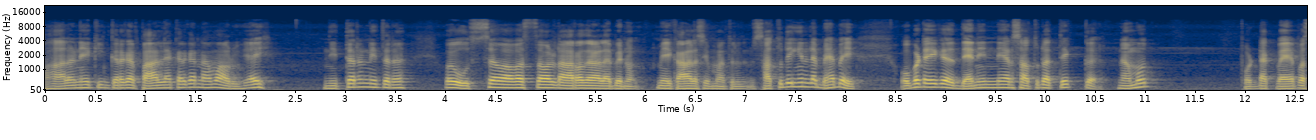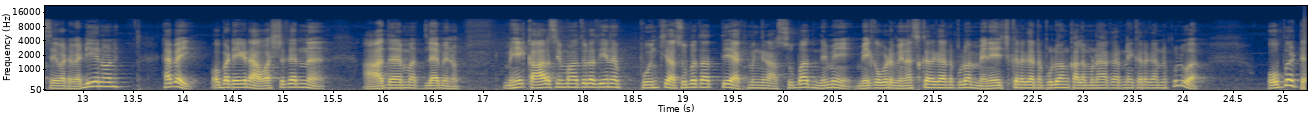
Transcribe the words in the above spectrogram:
පාලනයකින් කරගන්න පාලනය කරගන්න අමාරුයි. ඇයි? නිතර නිතර ඔය උත්සව අවස්ථාවලට ආරාධනා ලැබෙනවා. මේ කාල සීමාව තුළ සතුටින් ඉන්න ලැබෙයි. හැබැයි ඔබට ඒක දැනෙන්නේ අර සතුටත් එක්ක. නමුත් පොඩ්ඩක් වැයපසේවට වැඩි වෙනවනේ. හැබැයි ඔබට ඒකට අවශ්‍ය කරන ආදායමත් ලැබෙනවා. මේ කාල සීමාව තුළ තියෙන පුංචි අසුබ තත්ත්වයක් මේක අසුබත් නෙමෙයි. මේක ඔබට වෙනස් කරගන්න පුළුවන්, මැනේජ් කරගන්න පුළුවන්, කළමනාකරණය කරගන්න පුළුවන්. ඔබට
